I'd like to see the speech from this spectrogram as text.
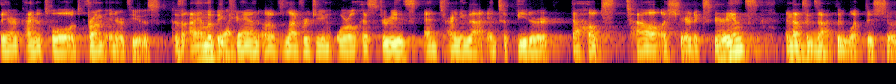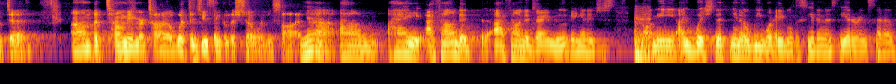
they're kind of told from interviews. Because I am a big fan of leveraging oral histories and turning that into theater that helps tell a shared experience. And that's mm-hmm. exactly what this show did. Um, but tell me, Murtada, what did you think of the show when you saw it? Yeah, um, I I found it I found it very moving, and it just me. I wish that you know we were able to see it in a theater instead of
